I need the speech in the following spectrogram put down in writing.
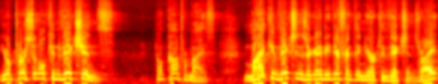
Your personal convictions. Don't compromise. My convictions are going to be different than your convictions, right?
